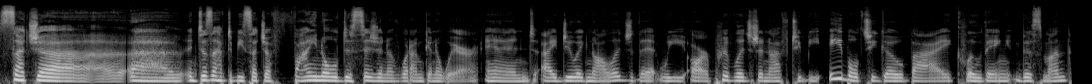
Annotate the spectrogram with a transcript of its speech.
such a uh, it doesn't have to be such a final decision of what i'm going to wear. And i do acknowledge that we are privileged enough to be able to go buy clothing this month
